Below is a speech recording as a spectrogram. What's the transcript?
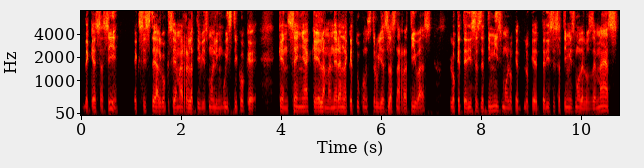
de que es así. Existe algo que se llama relativismo lingüístico que, que enseña que la manera en la que tú construyes las narrativas, lo que te dices de ti mismo, lo que, lo que te dices a ti mismo de los demás,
